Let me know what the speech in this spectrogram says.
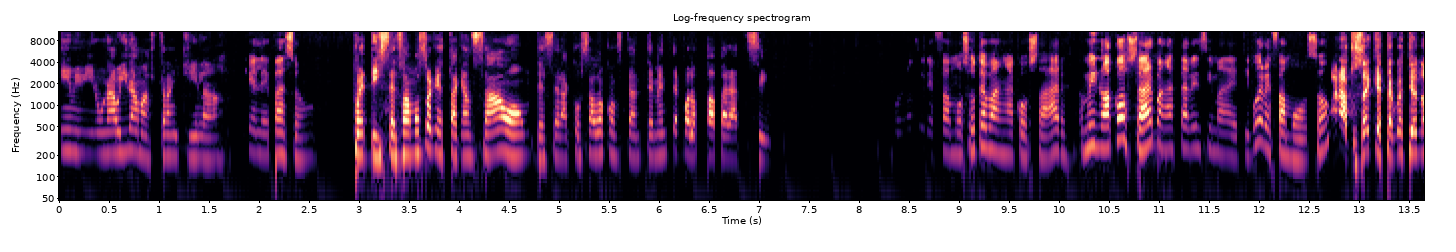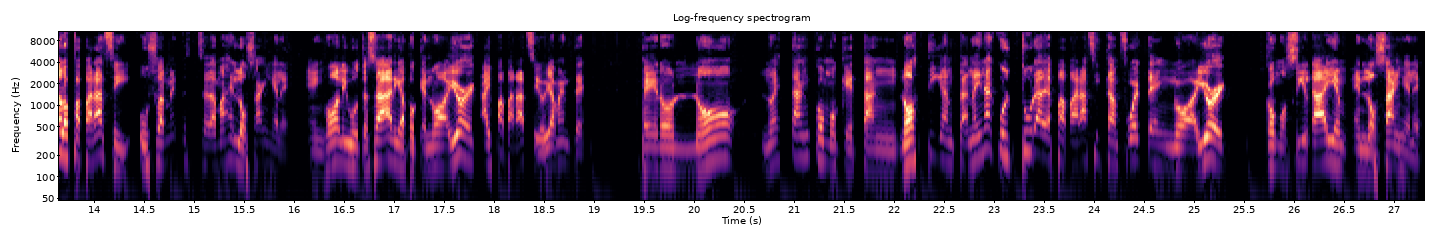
y vivir una vida más tranquila. ¿Qué le pasó? Pues dice el famoso que está cansado de ser acosado constantemente por los paparazzi. Eres famoso te van a acosar. A mí no acosar, van a estar encima de ti porque eres famoso. Ahora, tú sabes que esta cuestión de los paparazzi usualmente se da más en Los Ángeles, en Hollywood, esa área, porque en Nueva York hay paparazzi, obviamente, pero no, no están como que tan, no hostigan, tan, no hay una cultura de paparazzi tan fuerte en Nueva York como sí la hay en, Los Ángeles.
